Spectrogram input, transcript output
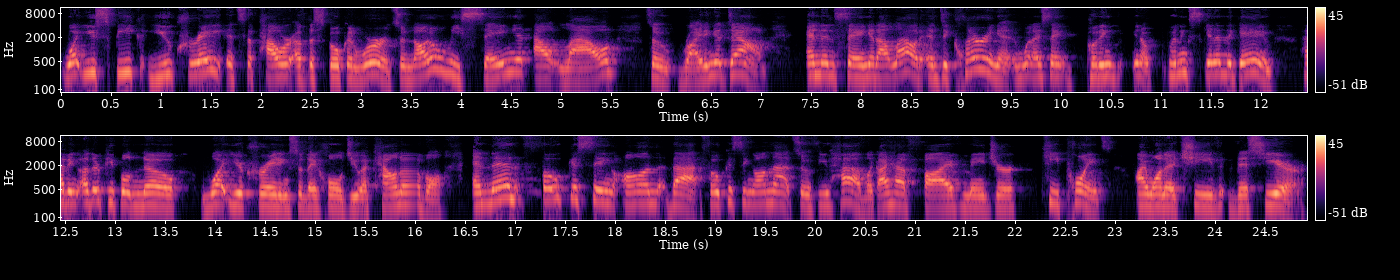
what you speak you create it's the power of the spoken word. So not only saying it out loud so writing it down and then saying it out loud and declaring it and what i say putting you know putting skin in the game having other people know what you're creating so they hold you accountable and then focusing on that focusing on that so if you have like i have five major key points i want to achieve this year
